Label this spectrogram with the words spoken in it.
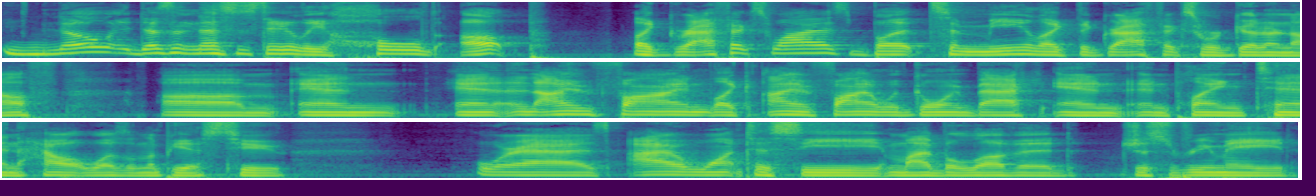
no, it doesn't necessarily hold up like graphics wise, but to me, like the graphics were good enough. Um, and and and I'm fine. Like I am fine with going back and and playing ten how it was on the PS2. Whereas I want to see my beloved just remade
